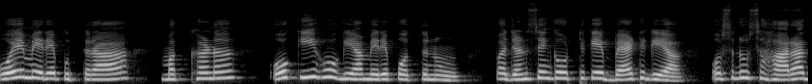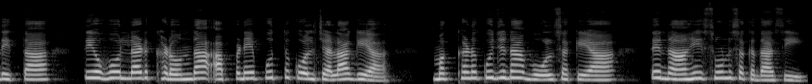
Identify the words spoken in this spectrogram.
ਓਏ ਮੇਰੇ ਪੁੱਤਰਾ, ਮੱਖਣ, ਉਹ ਕੀ ਹੋ ਗਿਆ ਮੇਰੇ ਪੁੱਤ ਨੂੰ? ਭਜਨ ਸਿੰਘ ਉੱਠ ਕੇ ਬੈਠ ਗਿਆ ਉਸ ਨੂੰ ਸਹਾਰਾ ਦਿੱਤਾ ਤੇ ਉਹ ਲੜ ਲੜਖੜਾਉਂਦਾ ਆਪਣੇ ਪੁੱਤ ਕੋਲ ਚਲਾ ਗਿਆ। ਮੱਖਣ ਕੁਝ ਨਾ ਬੋਲ ਸਕਿਆ ਤੇ ਨਾ ਹੀ ਸੁਣ ਸਕਦਾ ਸੀ,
